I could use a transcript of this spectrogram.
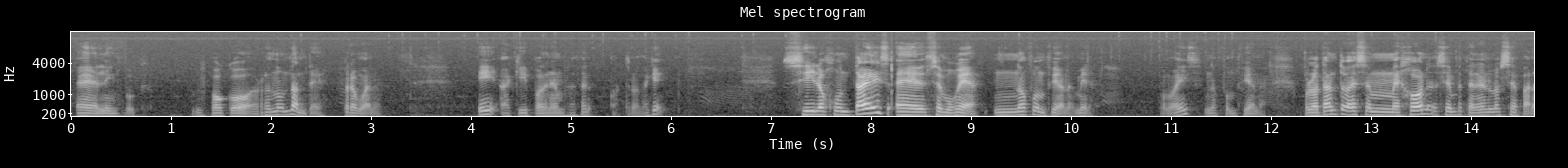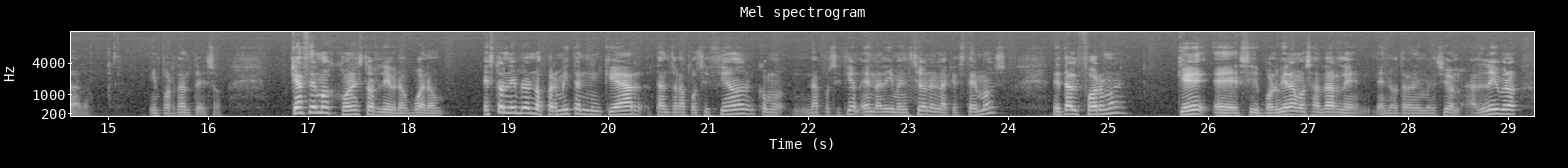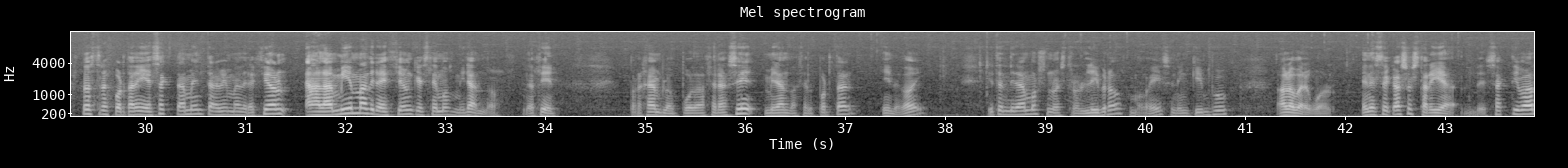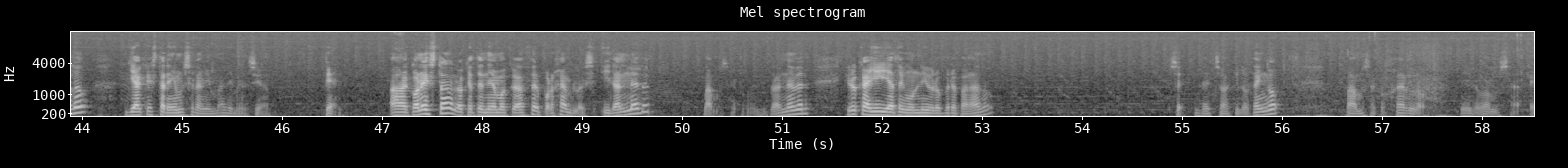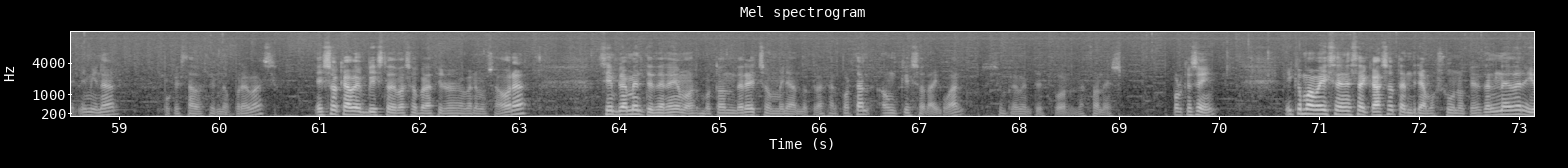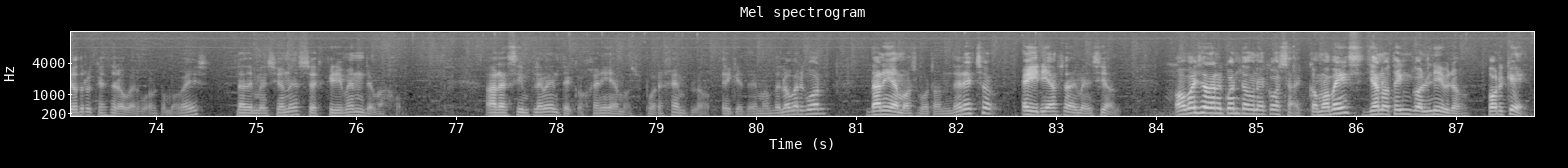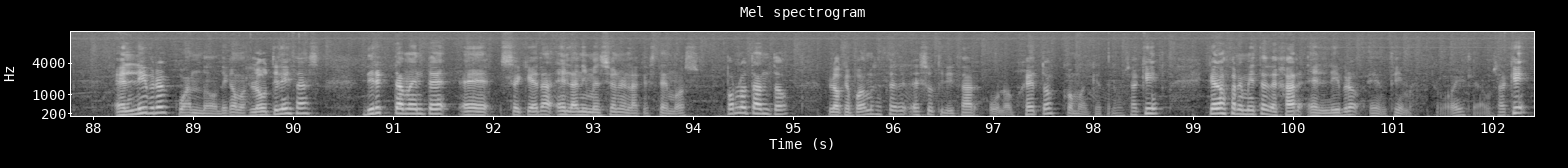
eh, Linkbook un poco redundante, pero bueno. Y aquí podríamos hacer otro de aquí. Si lo juntáis, eh, se buguea, no funciona, mira. Como veis, no funciona. Por lo tanto, es mejor siempre tenerlos separados. Importante eso. ¿Qué hacemos con estos libros? Bueno, estos libros nos permiten linkear tanto la posición como la posición en la dimensión en la que estemos, de tal forma que eh, si volviéramos a darle en otra dimensión al libro, nos transportaría exactamente a la misma dirección, a la misma dirección que estemos mirando. Es decir, por ejemplo, puedo hacer así, mirando hacia el portal, y le doy, y tendríamos nuestro libro, como veis, en Inking Book, al Overworld. En este caso estaría desactivado, ya que estaríamos en la misma dimensión. Bien, ahora con esto lo que tendríamos que hacer, por ejemplo, es ir al Nether. Vamos, ir al Nether. Creo que allí ya tengo un libro preparado de hecho aquí lo tengo. vamos a cogerlo y lo vamos a eliminar porque he estado haciendo pruebas. Eso que habéis visto de base operaciones lo veremos ahora. Simplemente tenemos botón derecho mirando hacia el portal, aunque eso da igual, simplemente por razones, porque sí. Y como veis en este caso tendríamos uno que es del Nether y otro que es del Overworld, como veis, las dimensiones se escriben debajo. Ahora simplemente cogeríamos, por ejemplo, el que tenemos del Overworld, daríamos botón derecho e iríamos a dimensión. Os vais a dar cuenta de una cosa, como veis ya no tengo el libro. ¿Por qué? El libro, cuando digamos lo utilizas, directamente eh, se queda en la dimensión en la que estemos. Por lo tanto, lo que podemos hacer es utilizar un objeto, como el que tenemos aquí, que nos permite dejar el libro encima. Como veis, le damos aquí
